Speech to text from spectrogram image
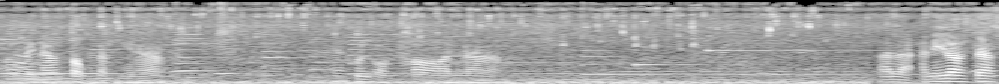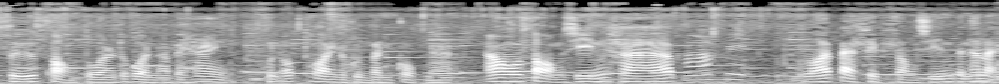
เอาเป็นน้ำตกแบบเนี้ยให้คุณอบทอนนะเอาล่ะ อันนี้เราจะซื้อ 2 ตัวนะทุกคนเอาไปให้คุณอ๊อฟทอนกับคุณบันกบนะ เอา 2 ชิ้นครับครับพี่180 2ชิ้นเป็นเท่าไหร่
